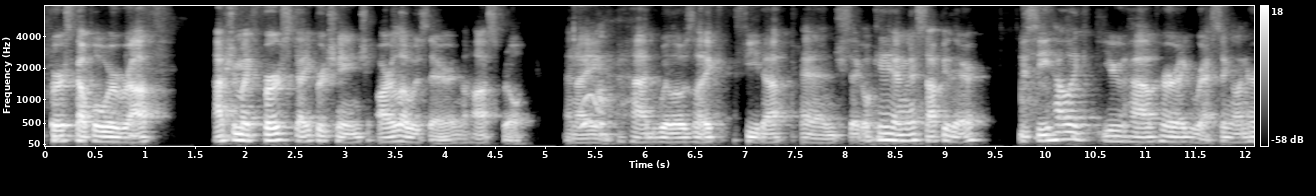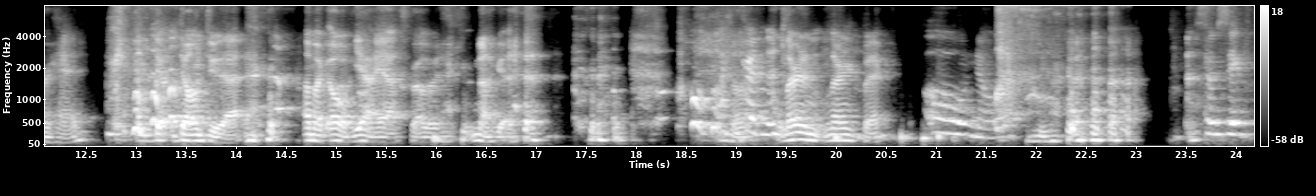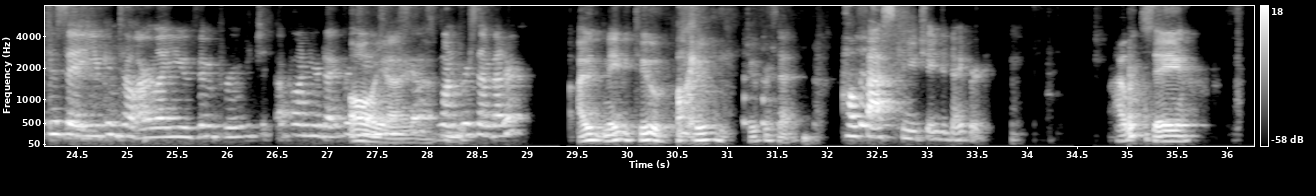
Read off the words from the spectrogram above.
first couple were rough. Actually, my first diaper change, Arla was there in the hospital, and I had Willow's like feet up, and she's like, "Okay, I'm gonna stop you there." You see how like you have her like resting on her head? Don't- don't do that. I'm like, "Oh yeah, yeah, it's probably not good." oh my So, goodness. learn, learn quick. Oh no. So safe to say you can tell Arla you've improved upon your diaper Oh, yeah, skills. One percent better. I maybe two, Okay. two, two percent. How fast can you change a diaper? I would say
